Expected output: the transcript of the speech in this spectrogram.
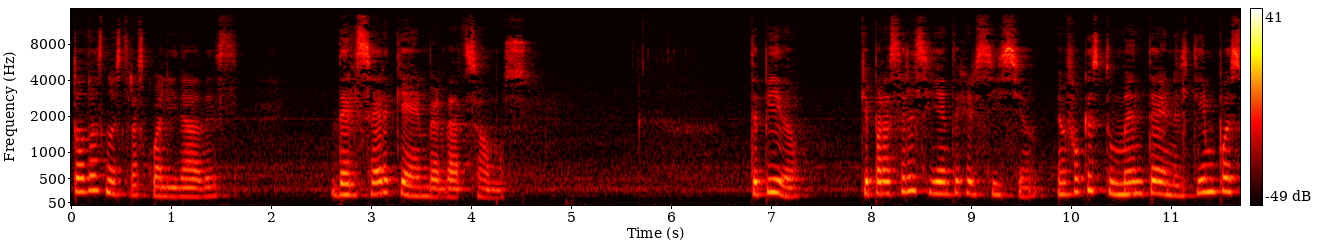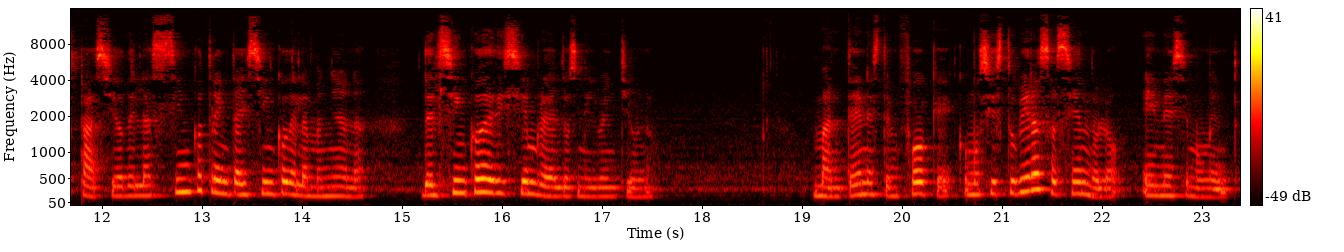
todas nuestras cualidades del ser que en verdad somos. Te pido que para hacer el siguiente ejercicio enfoques tu mente en el tiempo-espacio de las 5.35 de la mañana del 5 de diciembre del 2021. Mantén este enfoque como si estuvieras haciéndolo en ese momento.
